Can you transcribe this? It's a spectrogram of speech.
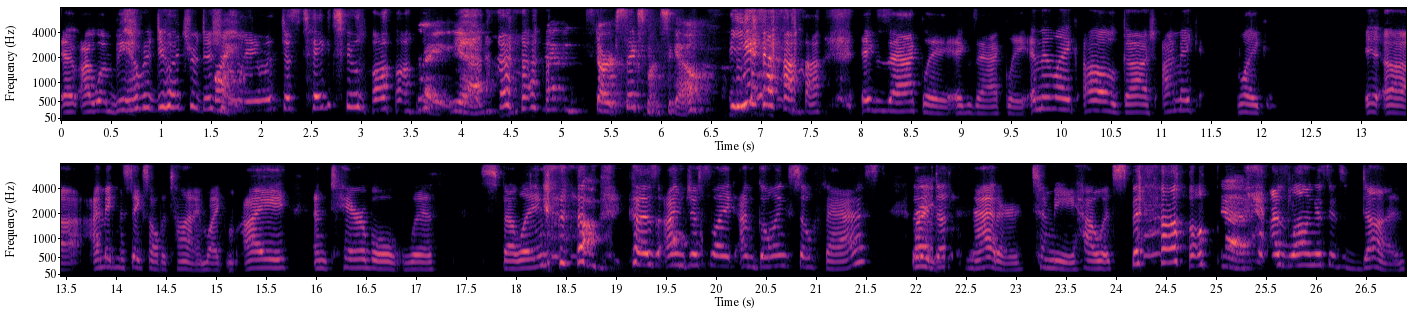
I wouldn't be able to do it traditionally. Right. It would just take too long. Right. Yeah. I could start six months ago. yeah. Exactly. Exactly. And then like, oh gosh, I make like it, uh I make mistakes all the time. Like I am terrible with spelling because I'm just like I'm going so fast that right. it doesn't matter to me how it's spelled yes. as long as it's done.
